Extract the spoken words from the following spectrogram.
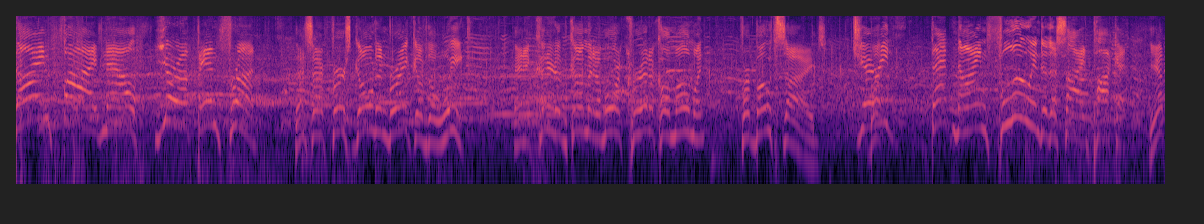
9-5 now, Europe in front. That's our first golden break of the week. And it couldn't have come at a more critical moment for both sides. Jerry, that nine flew into the side pocket. Yep.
